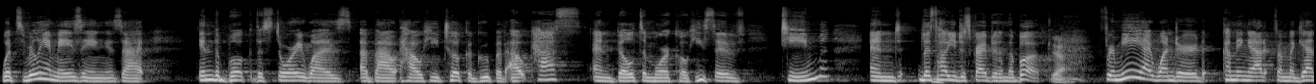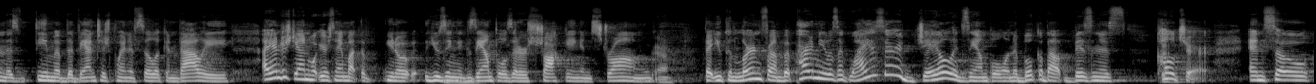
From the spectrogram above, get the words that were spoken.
what's really amazing is that in the book, the story was about how he took a group of outcasts and built a more cohesive team. And that's how you described it in the book. Yeah for me, I wondered, coming at it from again this theme of the vantage point of Silicon Valley. I understand what you're saying about the, you know, using examples that are shocking and strong yeah. that you can learn from. But part of me was like, why is there a jail example in a book about business culture? Yeah. And so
